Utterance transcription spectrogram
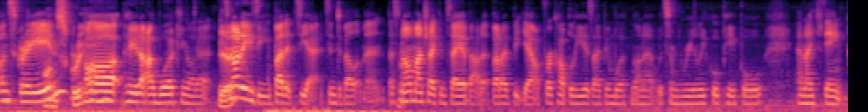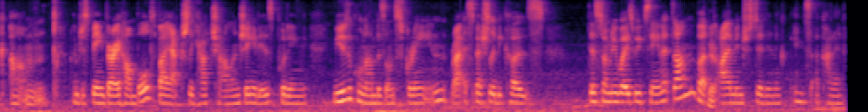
On screen. On screen? Oh, Peter, I'm working on it. Yeah. It's not easy, but it's yeah, it's in development. There's not much I can say about it, but I've been, yeah, for a couple of years I've been working on it with some really cool people, and I think um, I'm just being very humbled by actually how challenging it is putting musical numbers on screen, right? Especially because there's so many ways we've seen it done, but Yeah. I'm interested in a, in a kind of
